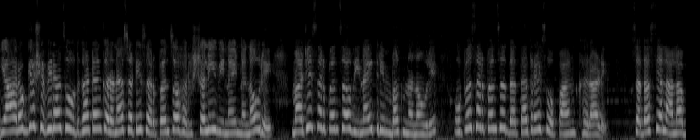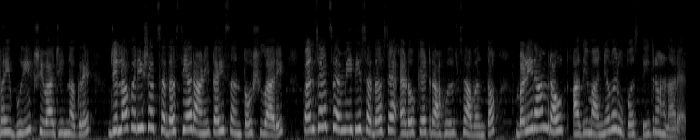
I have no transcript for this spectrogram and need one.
या आरोग्य शिबिराचं उद्घाटन करण्यासाठी सरपंच हर्षली विनय ननवरे माजी सरपंच विनय त्रिंबक ननवरे उपसरपंच दत्तात्रय सोपान खराडे सदस्य लालाभाई भुई शिवाजी नगरे जिल्हा परिषद सदस्य राणीताई संतोष वारे पंचायत समिती सदस्य ॲडव्होकेट राहुल सावंत बळीराम राऊत आदी मान्यवर उपस्थित राहणार आहेत.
